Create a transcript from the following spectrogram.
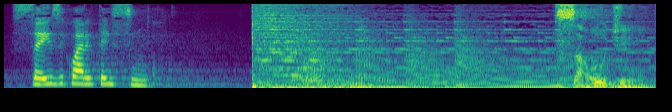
6 e 45 Saúde.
